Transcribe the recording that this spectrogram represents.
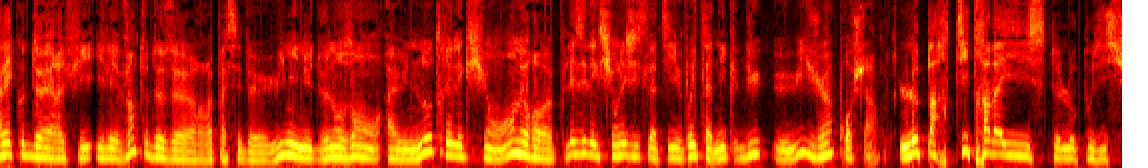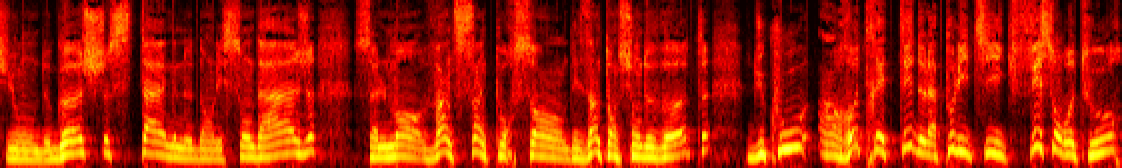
À l'écoute de RFI, il est 22 heures, passé de 8 minutes. Venons-en à une autre élection en Europe, les élections législatives britanniques du 8 juin prochain. Le parti travailliste, l'opposition de gauche, stagne dans les sondages. Seulement 25% des intentions de vote. Du coup, un retraité de la politique fait son retour.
